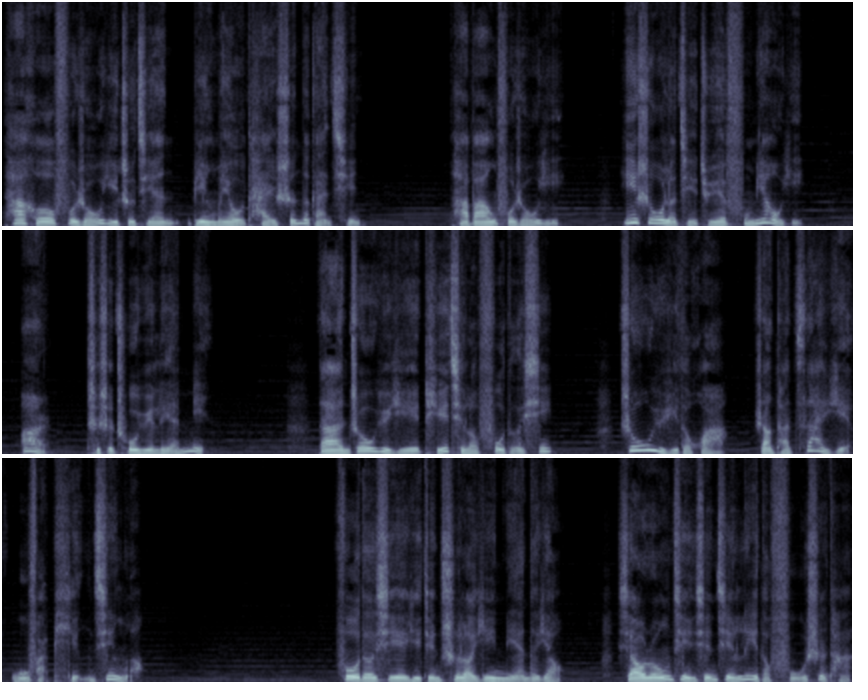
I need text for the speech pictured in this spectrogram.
他和傅柔仪之间并没有太深的感情。他帮傅柔仪，一是为了解决傅妙仪，二只是出于怜悯。但周玉一提起了傅德熙，周玉一的话让他再也无法平静了。傅德熙已经吃了一年的药，小荣尽心尽力的服侍他，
